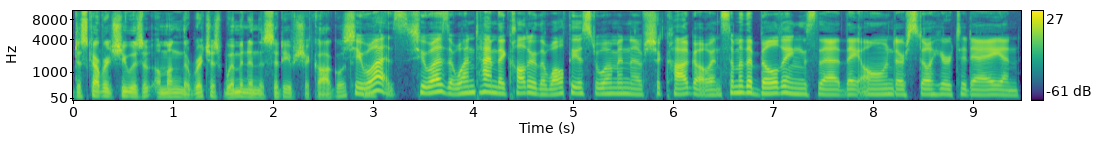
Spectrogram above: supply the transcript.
discovered she was among the richest women in the city of Chicago? She time? was. She was. At one time, they called her the wealthiest woman of Chicago. And some of the buildings that they owned are still here today. And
